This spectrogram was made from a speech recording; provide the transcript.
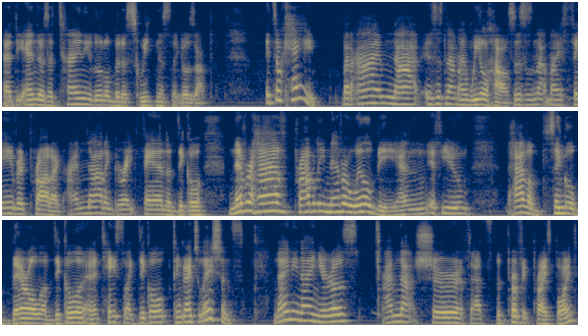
At the end there's a tiny little bit of sweetness that goes up. It's okay but i'm not this is not my wheelhouse. This is not my favorite product. I'm not a great fan of dickel. Never have probably never will be. And if you have a single barrel of Dickel and it tastes like Dickel, congratulations. 99 euros. I'm not sure if that's the perfect price point.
